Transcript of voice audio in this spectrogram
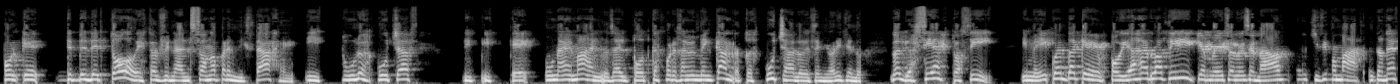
porque de, todo esto al final son aprendizajes y tú lo escuchas y, que una vez más, el podcast por eso a mí me encanta, tú escuchas a lo del señor diciendo, no, yo hacía esto así y me di cuenta que podía hacerlo así y que me solucionaba muchísimo más. Entonces,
